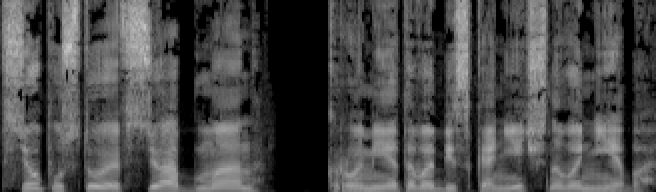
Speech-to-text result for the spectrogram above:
Все пустое, все обман, кроме этого бесконечного неба.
